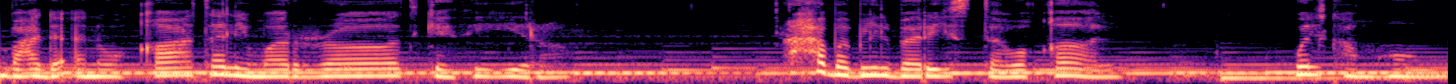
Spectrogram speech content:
بعد أن وقعت لمرات كثيرة. رحب بي الباريستا وقال ويلكم هوم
